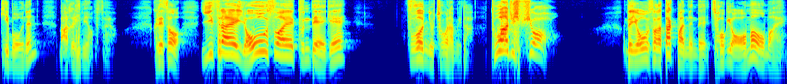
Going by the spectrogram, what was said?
기부온은 막을 힘이 없어요. 그래서 이스라엘 여호수아의 군대에게 구원 요청을 합니다. 도와주십시오. 근데 여호수아가 딱 봤는데 적이 어마어마해.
